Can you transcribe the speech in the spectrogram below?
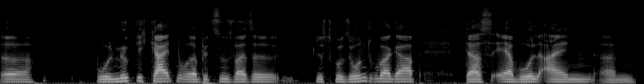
äh, wohl Möglichkeiten oder beziehungsweise Diskussionen darüber gab, dass er wohl ein ähm,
